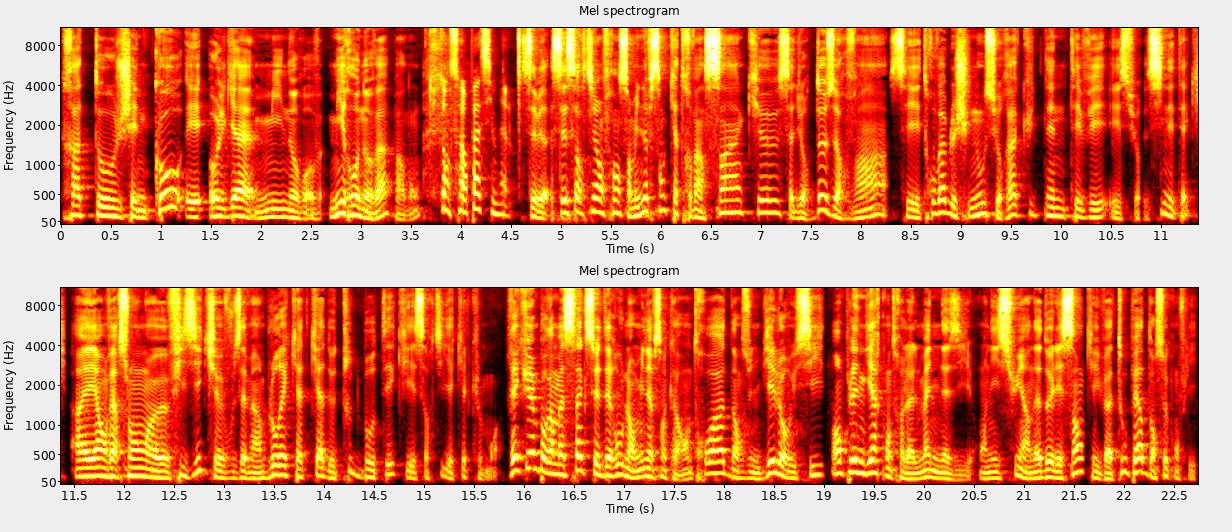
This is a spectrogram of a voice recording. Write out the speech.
Kratoshenko et Olga Minorov- Mironova. Pardon. Tu t'en sors pas si mal. C'est bien. C'est sorti en France en 1985, euh, ça dure 2h20, c'est trouvable chez nous sur Rakuten TV et sur Cinétech. Et en version euh, physique, vous avez un Blu-ray 4K de toute beauté qui est sorti il y a quelques mois. Requiem pour un massacre se déroule en 1943 dans une Biélorussie en pleine guerre contre l'Allemagne nazie. On y suit un adolescent qui va tout perdre dans ce conflit.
